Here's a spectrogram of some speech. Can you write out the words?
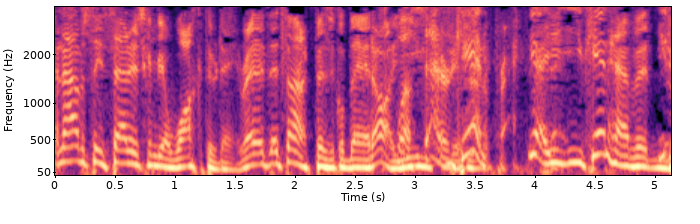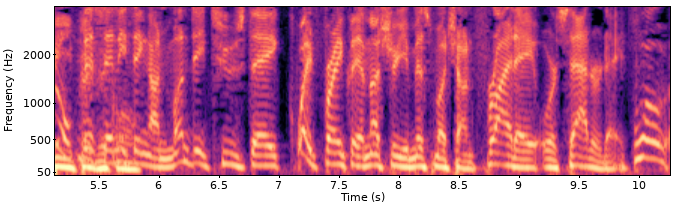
And obviously Saturday's going to be a walkthrough day, right? It's not a physical day at all. Well, you, Saturday's you not can't, a practice Yeah, you, you can't have it. You don't miss anything on Monday, Tuesday. Quite frankly, I'm not sure you miss much on Friday or Saturday. Well,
